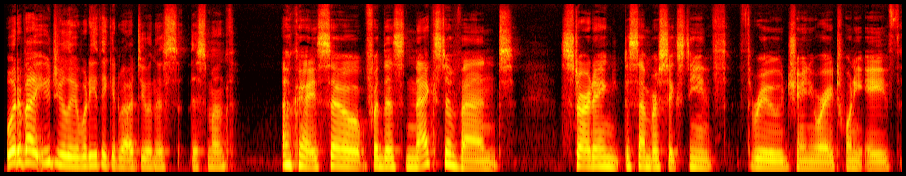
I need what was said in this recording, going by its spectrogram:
What about you, Giulia? What are you thinking about doing this this month? Okay, so for this next event, starting December 16th through January 28th,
